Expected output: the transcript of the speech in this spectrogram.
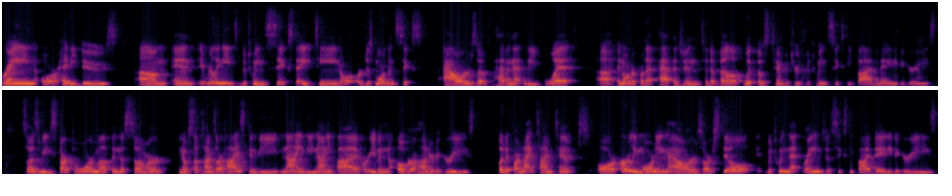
rain or heavy dews. Um, and it really needs between six to 18 or, or, just more than six hours of having that leaf wet uh, in order for that pathogen to develop with those temperatures between 65 and 80 degrees. So as we start to warm up in the summer, you know, sometimes our highs can be 90, 95, or even over 100 degrees. But if our nighttime temps or early morning hours are still between that range of 65 to 80 degrees,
